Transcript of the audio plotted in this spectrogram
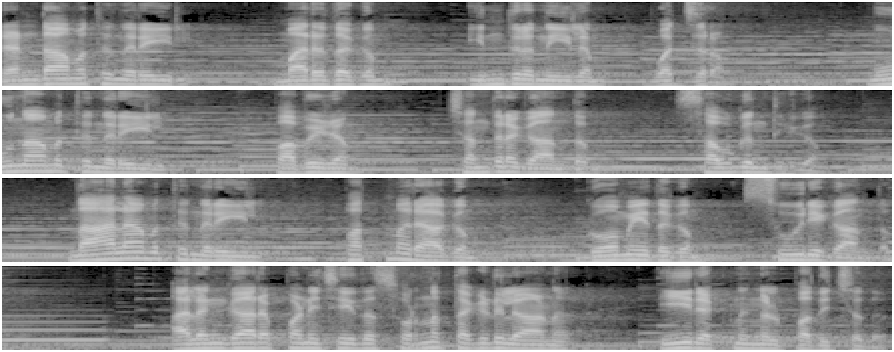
രണ്ടാമത്തെ നിരയിൽ മരതകം ഇന്ദ്രനീലം വജ്രം. മൂന്നാമത്തെ നിരയിൽ പവിഴം ചന്ദ്രകാന്തം സൗഗന്ധികം. നാലാമത്തെ നിരയിൽ പത്മരാഗം ഗോമേതകം സൂര്യകാന്തം. അലങ്കാരപ്പണി ചെയ്ത സ്വർണത്തകിടിലാണ് ഈ രത്നങ്ങൾ പതിച്ചത്.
